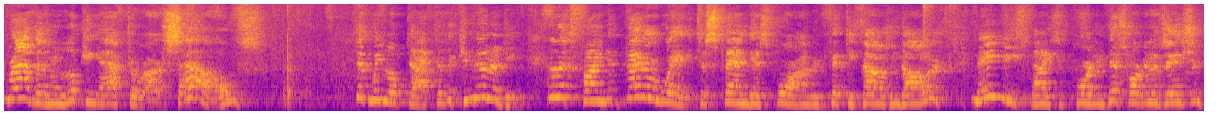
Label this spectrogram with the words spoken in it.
rather than looking after ourselves that we looked after the community and let's find a better way to spend this $450,000 maybe by supporting this organization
